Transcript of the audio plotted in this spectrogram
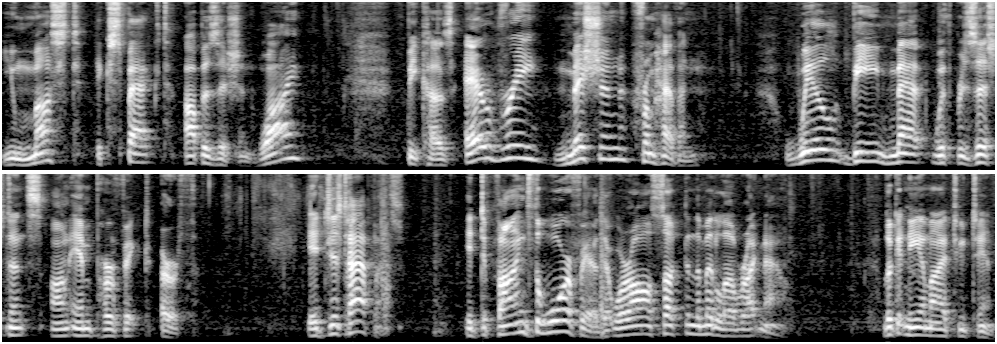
you must expect opposition. Why? Because every mission from heaven will be met with resistance on imperfect earth. It just happens. It defines the warfare that we're all sucked in the middle of right now. Look at Nehemiah 2:10.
